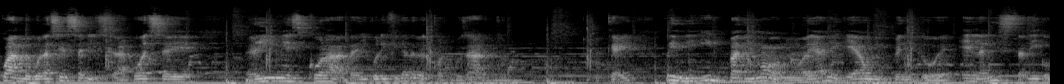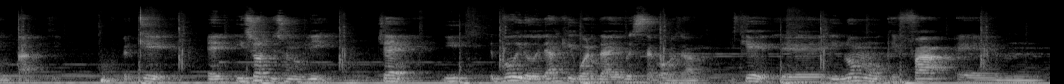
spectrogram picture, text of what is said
Quando quella stessa lista può essere rimescolata, riqualificata per qualcos'altro. Ok? Quindi il patrimonio reale che ha un imprenditore è la lista dei contatti, perché eh, i soldi sono lì, cioè i, voi dovete anche guardare questa cosa, che eh, l'uomo che fa... Ehm,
